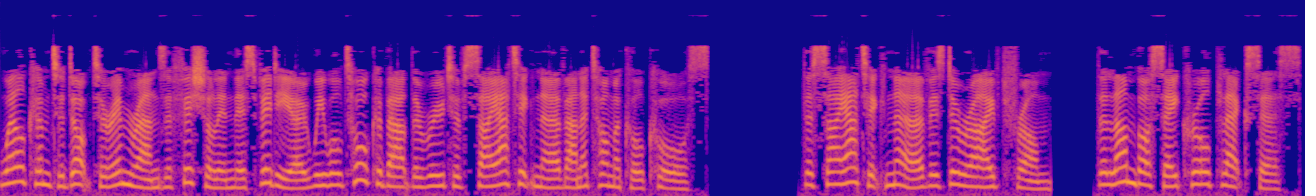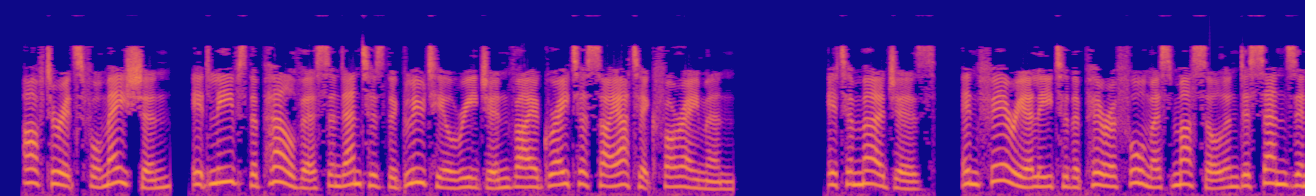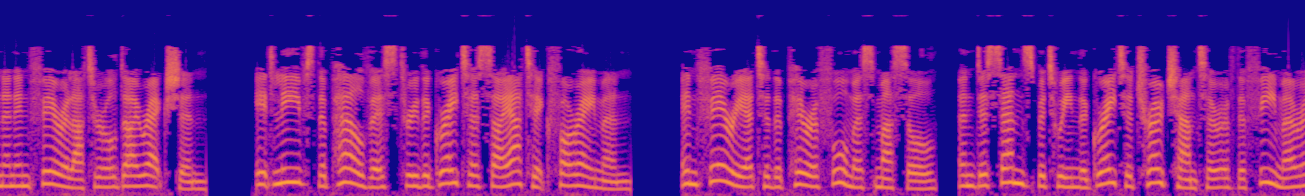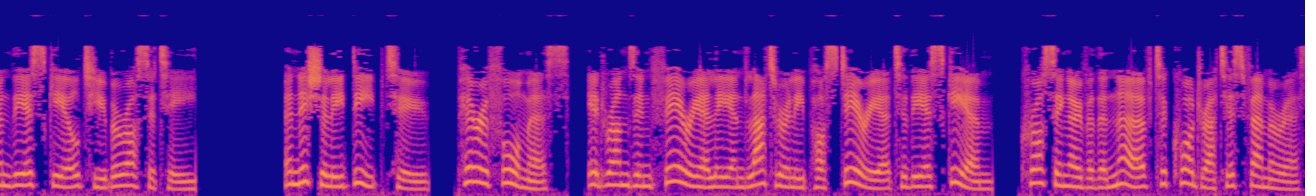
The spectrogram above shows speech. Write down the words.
Welcome to Dr. Imran's official in this video we will talk about the route of sciatic nerve anatomical course. The sciatic nerve is derived from the lumbosacral plexus. After its formation, it leaves the pelvis and enters the gluteal region via greater sciatic foramen. It emerges inferiorly to the piriformis muscle and descends in an inferolateral direction. It leaves the pelvis through the greater sciatic foramen, inferior to the piriformis muscle, and descends between the greater trochanter of the femur and the ischial tuberosity. Initially deep to piriformis, it runs inferiorly and laterally posterior to the ischium, crossing over the nerve to quadratus femoris.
